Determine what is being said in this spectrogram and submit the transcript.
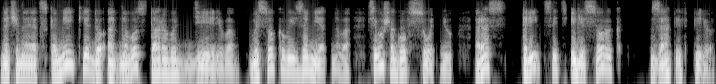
начиная от скамейки до одного старого дерева, высокого и заметного, всего шагов сотню, раз тридцать или сорок зад и вперед.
